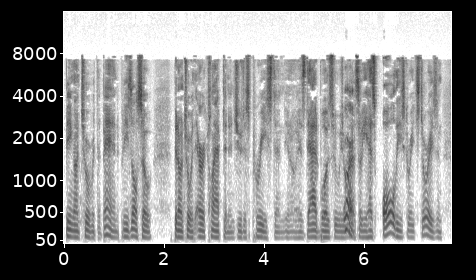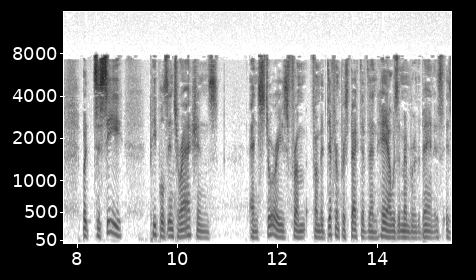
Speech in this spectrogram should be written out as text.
being on tour with the band, but he's also been on tour with Eric Clapton and Judas Priest, and you know his dad was who he Sure. was. So he has all these great stories, and but to see people's interactions and stories from from a different perspective than hey I was a member of the band is is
